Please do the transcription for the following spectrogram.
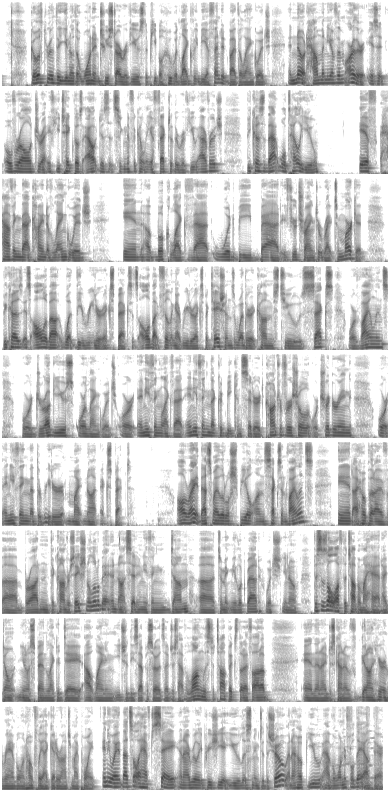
go through the you know the one and two star reviews, the people who would likely be offended by the language, and note how many of them are there. Is it overall? If you take those out, does it significantly affect the review average? Because that will tell you if having that kind of language in a book like that would be bad if you're trying to write to market because it's all about what the reader expects. It's all about filling out reader expectations, whether it comes to sex or violence or drug use or language or anything like that. Anything that could be considered controversial or triggering or anything that the reader might not expect. All right, that's my little spiel on sex and violence. And I hope that I've uh, broadened the conversation a little bit and not said anything dumb uh, to make me look bad, which, you know, this is all off the top of my head. I don't, you know, spend like a day outlining each of these episodes. I just have a long list of topics that I thought of. And then I just kind of get on here and ramble, and hopefully I get around to my point. Anyway, that's all I have to say, and I really appreciate you listening to the show, and I hope you have a wonderful day out there.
